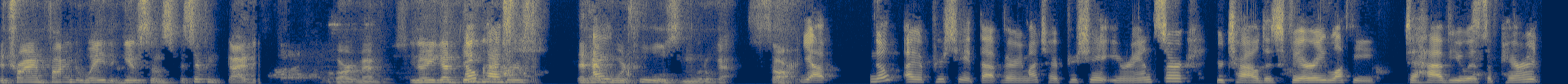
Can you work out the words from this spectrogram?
to try and find a way to give some specific guidance to our members. You know, you got big Okay. members that have I- more tools than little guys. Sorry. Yep. Nope. I appreciate that very much. I appreciate your answer. Your child is very lucky to have you as a parent.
